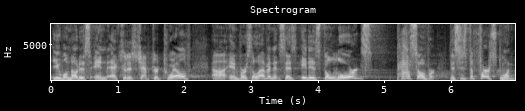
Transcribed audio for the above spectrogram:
you will notice in Exodus chapter 12, uh, in verse 11, it says, It is the Lord's Passover. This is the first one.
